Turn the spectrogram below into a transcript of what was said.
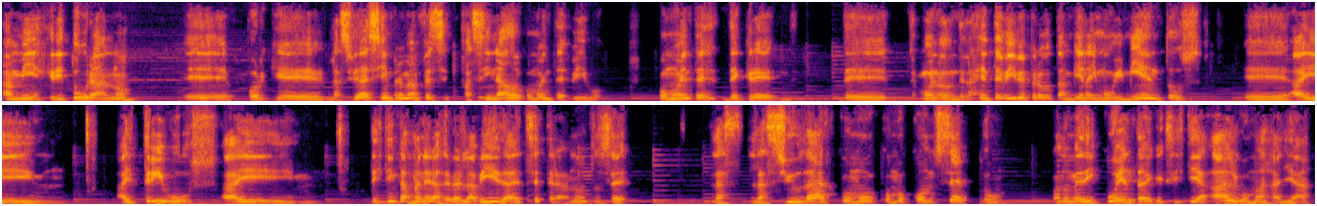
a mi escritura, ¿no? Eh, porque las ciudades siempre me han fascinado como entes vivos, como entes de, de, bueno, donde la gente vive, pero también hay movimientos, eh, hay, hay tribus, hay distintas maneras de ver la vida, etc. ¿no? Entonces, la, ciudad como, como concepto, cuando me di cuenta de que existía algo más allá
